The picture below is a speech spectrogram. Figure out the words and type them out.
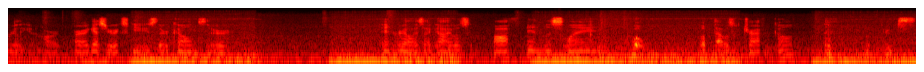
really hard. Or I guess you're excused. There are cones there. Didn't realize that guy was off in this lane. Whoa! Oh, that was a traffic cone. Oops.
